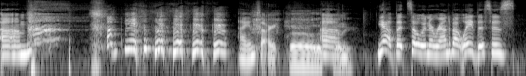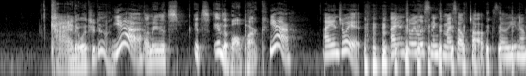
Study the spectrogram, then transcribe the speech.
Um, I am sorry. oh, that's Um, funny. Yeah, but so in a roundabout way, this is Kind of what you're doing. yeah, I mean, it's it's in the ballpark. yeah. I enjoy it. I enjoy listening to myself talk. So you know,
